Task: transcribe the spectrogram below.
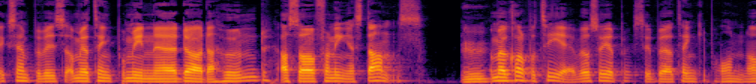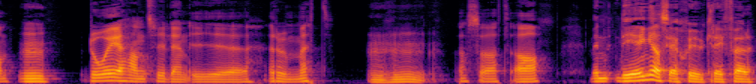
Exempelvis om jag tänker på min eh, döda hund, alltså från ingenstans Om jag kollar på tv och så helt plötsligt börjar jag tänka på honom Då är han tydligen i eh, rummet Alltså att, ja Men det är en ganska sjuk grej för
